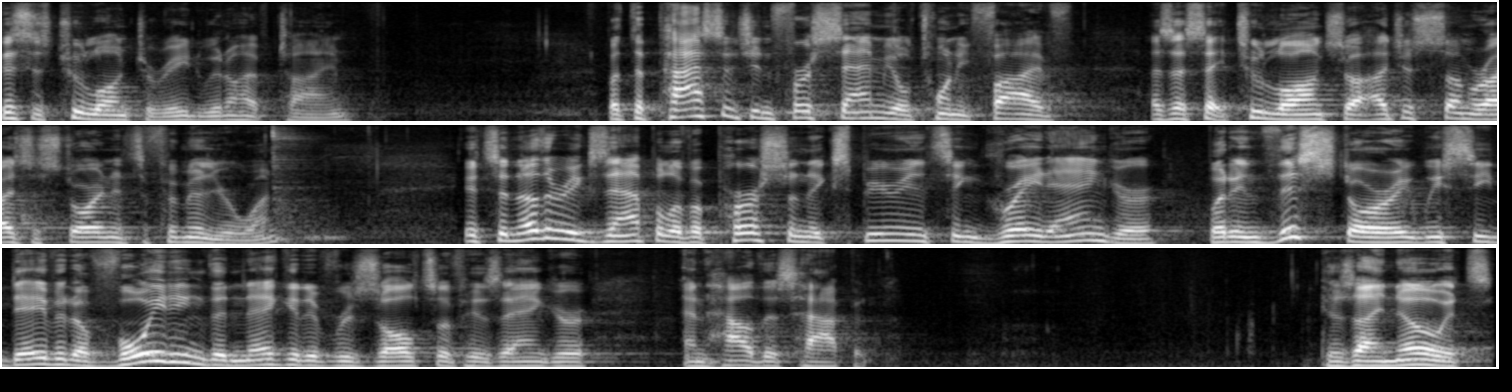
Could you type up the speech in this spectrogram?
this is too long to read, we don't have time. But the passage in 1 Samuel 25, as I say, too long, so I'll just summarize the story and it's a familiar one. It's another example of a person experiencing great anger, but in this story we see David avoiding the negative results of his anger and how this happened. Because I know it's,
